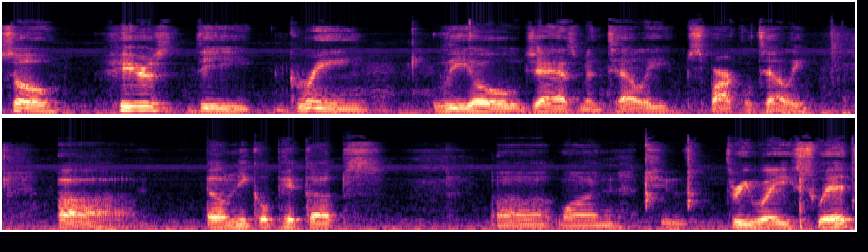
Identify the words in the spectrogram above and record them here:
So here's the green Leo Jaymz Telly, Sparkle Telly. Uh, Alnico pickups. Uh, one, two, three-way switch.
